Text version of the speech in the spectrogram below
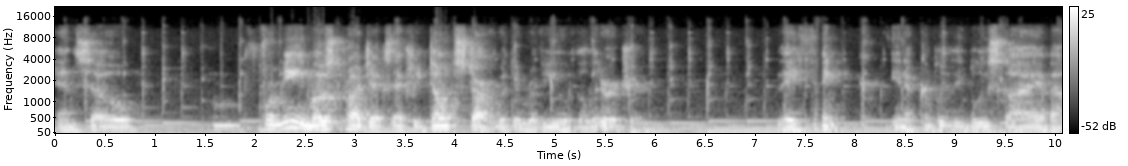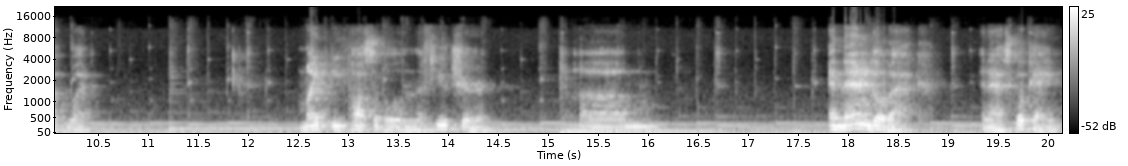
And so for me, most projects actually don't start with a review of the literature. They think in a completely blue sky about what might be possible in the future, um, and then go back and ask, okay,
